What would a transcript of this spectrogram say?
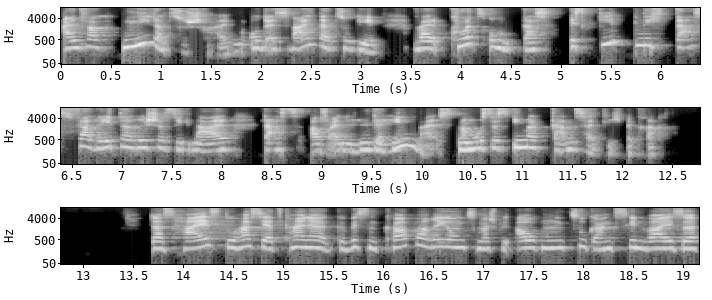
einfach niederzuschreiben und es weiterzugeben. Weil kurzum, das, es gibt nicht das verräterische Signal, das auf eine Lüge hinweist. Man muss es immer ganzheitlich betrachten. Das heißt, du hast jetzt keine gewissen Körperregungen, zum Beispiel Augen, Zugangshinweise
